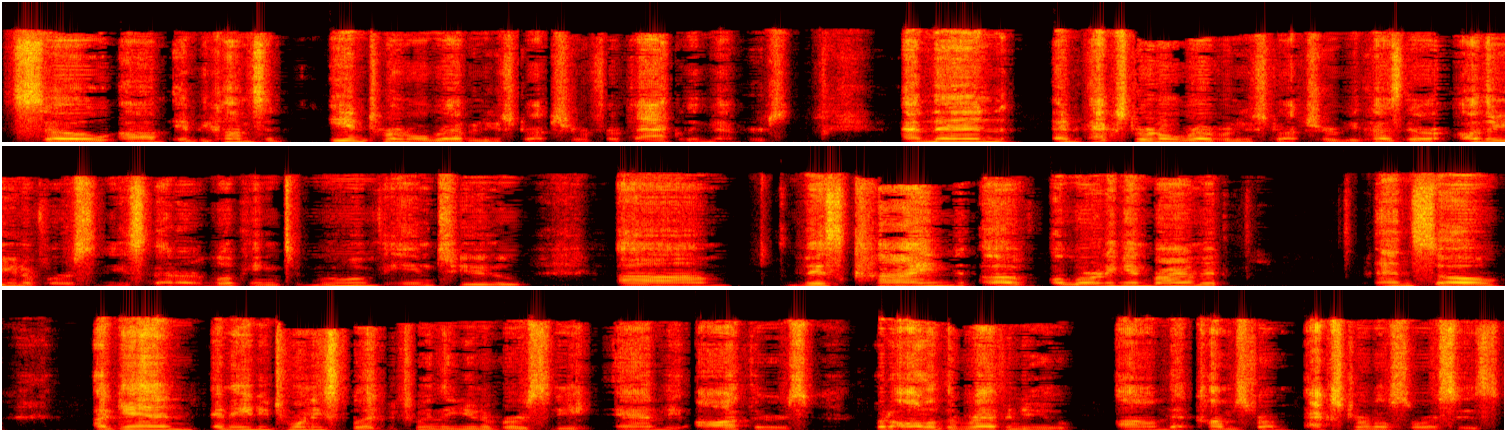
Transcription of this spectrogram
So um, it becomes an internal revenue structure for faculty members. And then an external revenue structure because there are other universities that are looking to move into um, this kind of a learning environment. And so Again, an 80-20 split between the university and the authors, but all of the revenue um, that comes from external sources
